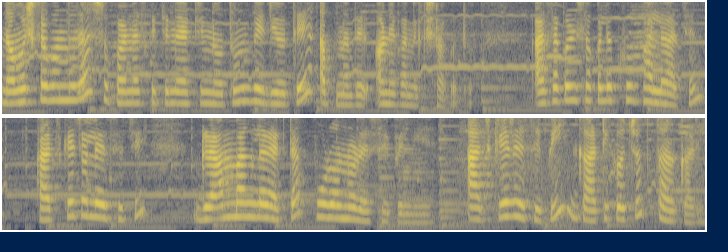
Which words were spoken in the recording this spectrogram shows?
নমস্কার বন্ধুরা সুপারনাস কিচেনের একটি নতুন ভিডিওতে আপনাদের অনেক অনেক স্বাগত। আশা করি সকলে খুব ভালো আছেন। আজকে চলে এসেছি গ্রাম বাংলার একটা পুরনো রেসিপি নিয়ে। আজকের রেসিপি গাটি কচুর তরকারি।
